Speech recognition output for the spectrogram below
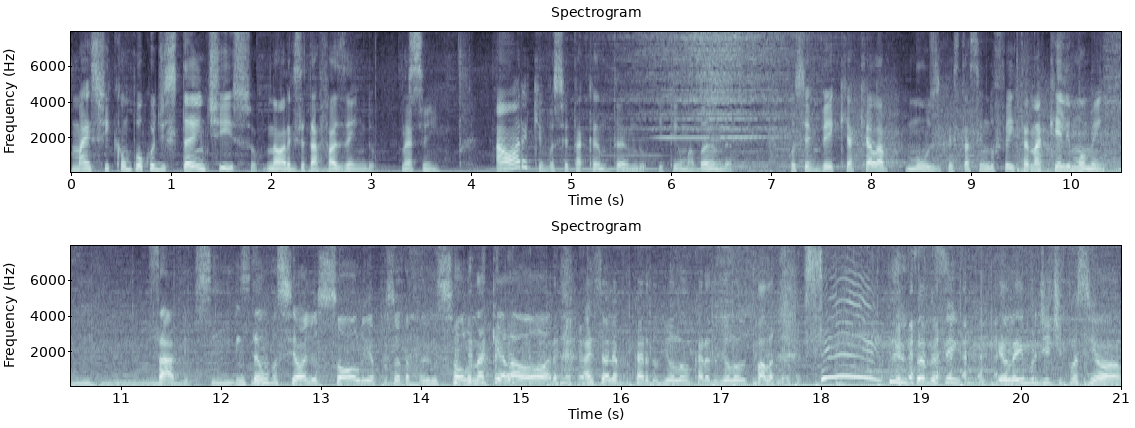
mas fica um pouco distante isso na hora que você tá fazendo, né? Sim. A hora que você tá cantando e tem uma banda, você vê que aquela música está sendo feita naquele momento, Uhum. sabe? Sim. Então você olha o solo e a pessoa tá fazendo solo naquela hora. Aí você olha pro cara do violão, o cara do violão fala, sim! Sabe assim? Eu lembro de tipo assim, ó,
